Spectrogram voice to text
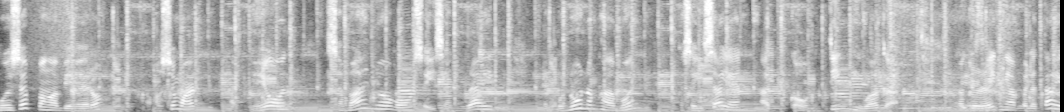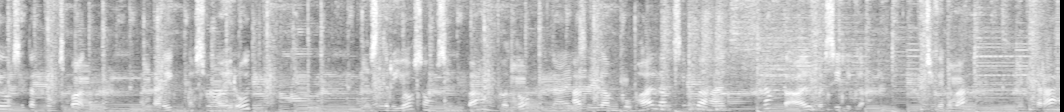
What's up mga biyahero? Ako si Mark at ngayon, samahan niyo ako sa isang ride na puno ng hamon, kasaysayan at kaunting hiwaga. Mag-ride nga pala tayo sa tatlong spot. Matarik na Sungay Road, misteryosong simbahang bato at dambuhalang simbahan ng Taal Basilica. Chika na ba? Tara!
